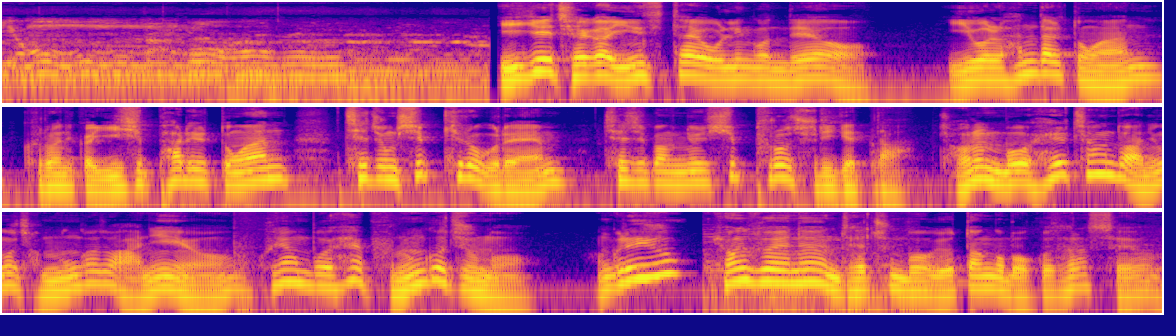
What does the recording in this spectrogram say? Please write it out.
예. 뿅. 이게 제가 인스타에 올린 건데요. 2월 한 달 동안, 그러니까 28일 동안 체중 10kg, 체지방률 10% 줄이겠다. 저는 뭐 헬창도 아니고 전문가도 아니에요. 그냥 뭐 해보는 거죠 뭐. 안 그래요? 평소에는 대충 뭐 요딴 거 먹고 살았어요.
